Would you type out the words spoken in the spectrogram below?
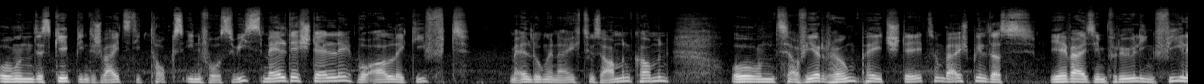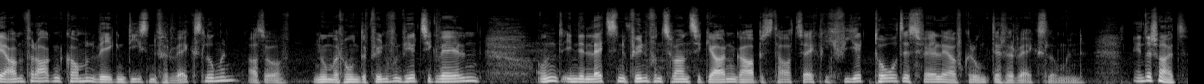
Und es gibt in der Schweiz die Tox Info Swiss Meldestelle, wo alle Giftmeldungen eigentlich zusammenkommen. Und auf ihrer Homepage steht zum Beispiel, dass jeweils im Frühling viele Anfragen kommen wegen diesen Verwechslungen, also Nummer 145 wählen. Und in den letzten 25 Jahren gab es tatsächlich vier Todesfälle aufgrund der Verwechslungen In der Schweiz.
